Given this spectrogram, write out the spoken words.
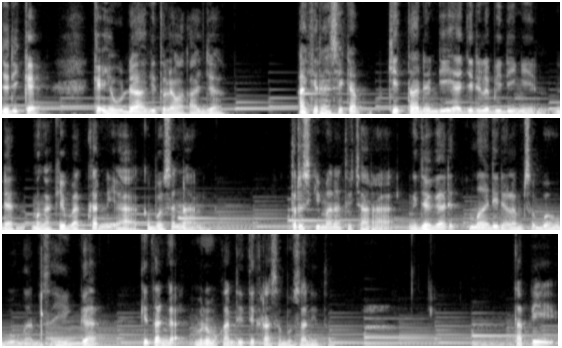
Jadi kayak kayak ya udah gitu lewat aja. Akhirnya sikap kita dan dia jadi lebih dingin dan mengakibatkan ya kebosanan. Terus gimana tuh cara ngejaga ritme di dalam sebuah hubungan sehingga kita nggak menemukan titik rasa bosan itu? Tapi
